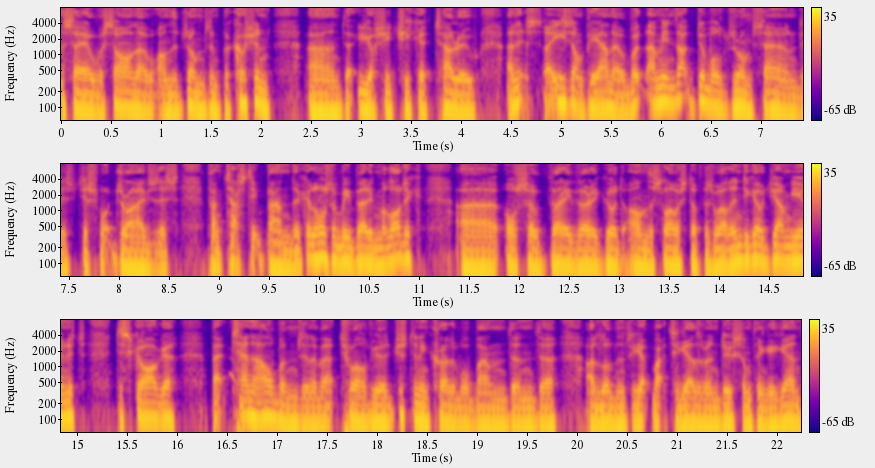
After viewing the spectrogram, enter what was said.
Isao Wasano on the drums and percussion, and Yoshichika Taru. And it's he's on piano, but I mean, that double drum sound is just what drives this fantastic band. They can also be very melodic, uh, also very, very good on the slower stuff as well. Indigo Jam Unit, Descarga, about 10 albums in about 12 years. Just an incredible band, and uh, I'd love them to get back together and do something again.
